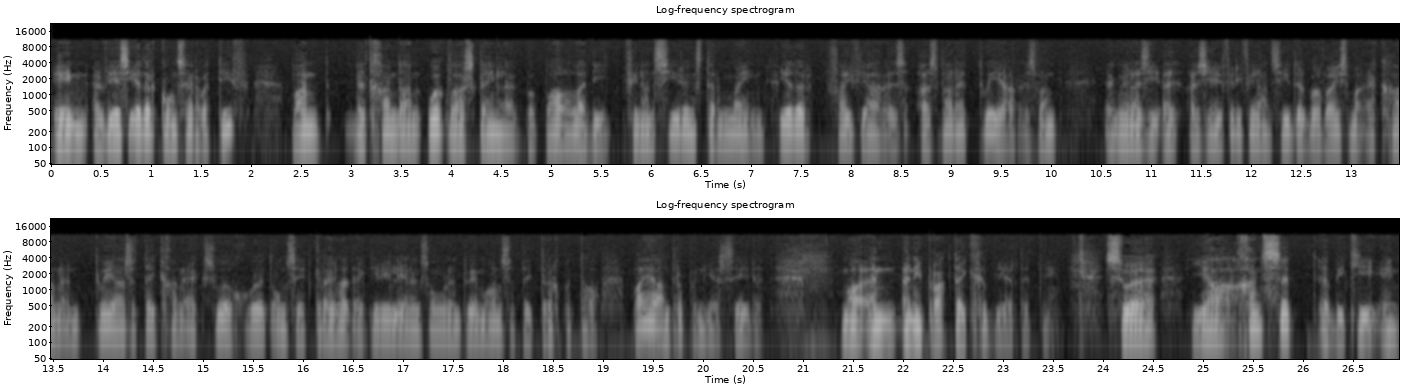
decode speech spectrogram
En uh, wees eerder konservatief want dit gaan dan ook waarskynlik bepaal dat die finansieringstermyn eerder 5 jaar is as wat dit 2 jaar is want ek meen as jy as jy vir die finansiëerder bewys maar ek gaan in 2 jaar se tyd gaan ek so groot omset kry dat ek hierdie lening sommer in 2 maande se tyd terugbetaal. Baie entrepreneurs sê dit maar in in die praktyk gebeur dit nie. So ja gaan sit 'n bietjie en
